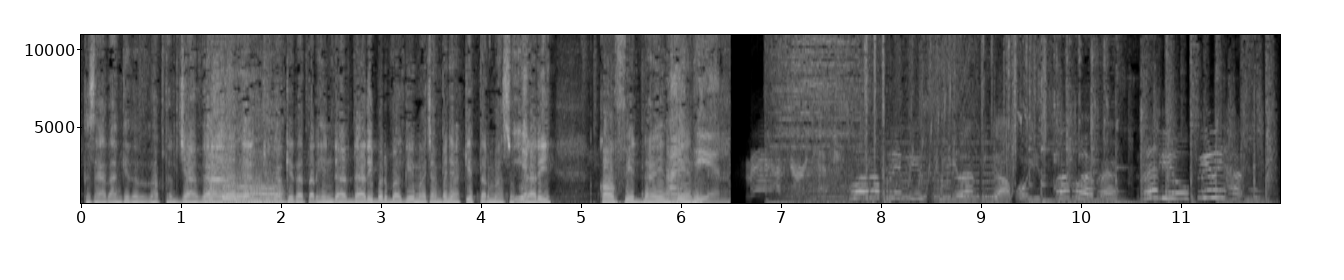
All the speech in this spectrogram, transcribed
kesehatan kita tetap terjaga Betul. dan juga kita terhindar dari berbagai macam penyakit termasuk Iya. dari COVID-19. 19. Suara Perintis 93.1 FM, radio pilihanmu.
